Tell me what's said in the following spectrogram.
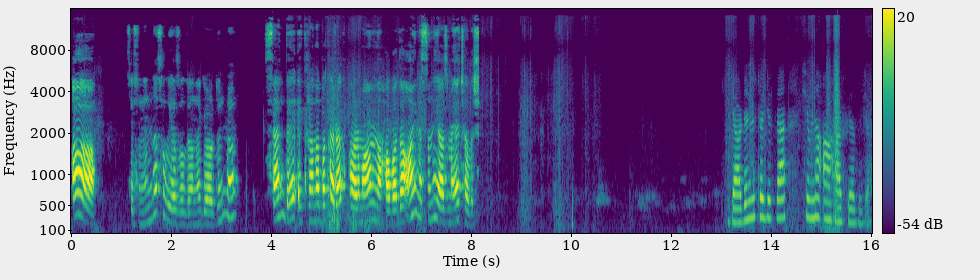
A sesinin nasıl yazıldığını gördün mü? Sen de ekrana bakarak parmağınla havada aynısını yazmaya çalış. Gördünüz çocuklar. Şimdi A harfi yazacağız.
